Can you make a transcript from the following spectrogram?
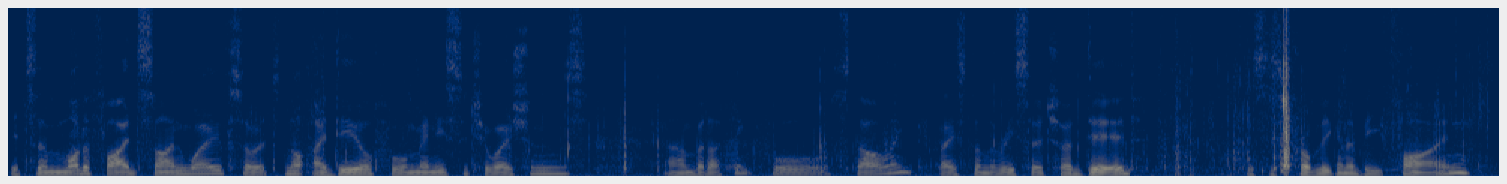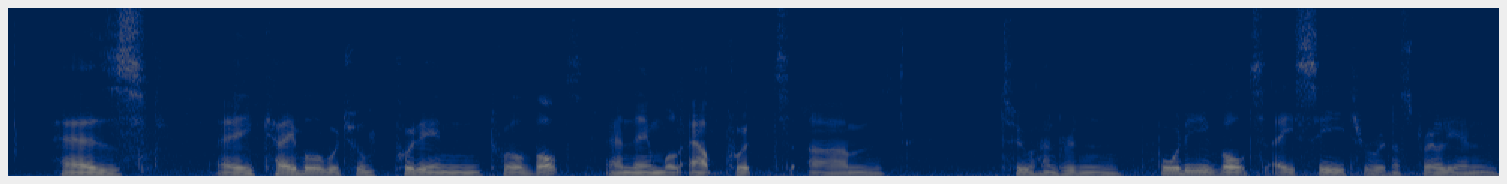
It's a modified sine wave so it's not ideal for many situations. Um, but I think for Starlink, based on the research I did, this is probably going to be fine. Has a cable which will put in 12 volts and then will output um, 240 volts AC through an Australian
